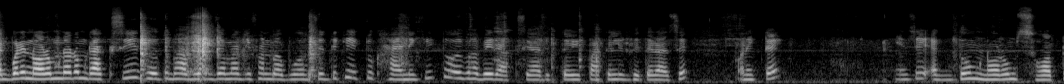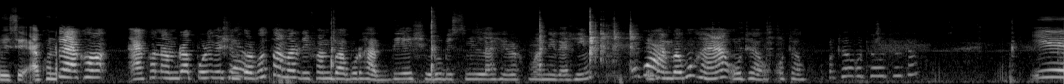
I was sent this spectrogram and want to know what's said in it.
একবারে নরম নরম রাখছি, যেহেতু ভাবলাম যে আমার রিফান বাবু আছে, দেখি একটু খায় নাকি, তো ওইভাবেই রাখছি। আর তো ওই পাতিলির ভেতরে আছে অনেকটাই। এই যে একদম নরম সফট হয়েছে এখন তো এখন এখন আমরা পরিবেশন করব। তো আমার রিফান বাবুর হাত দিয়ে শুরু। বিসমিল্লাহ রহমান রাহিম। রিফান বাবু হ্যাঁ উঠাও উঠাও উঠাও উঠাও উঠাও উঠাও। ইয়ে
